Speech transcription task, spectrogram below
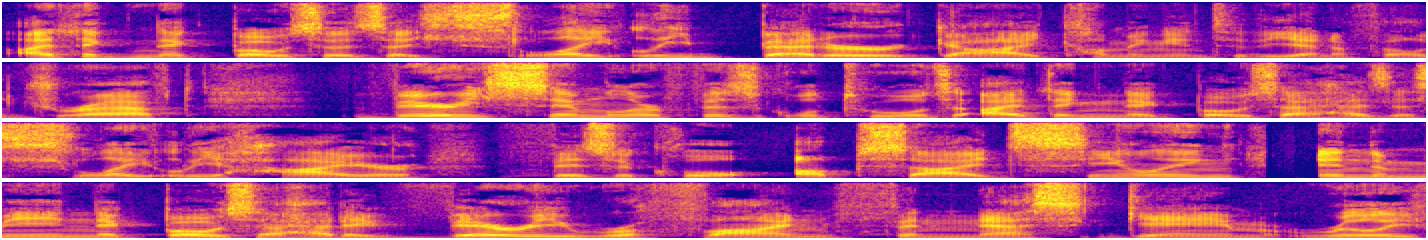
I think Nick Bosa is a slightly better guy coming into the NFL draft very similar physical tools. I think Nick Bosa has a slightly higher physical upside ceiling. In the mean, Nick Bosa had a very refined finesse game, really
